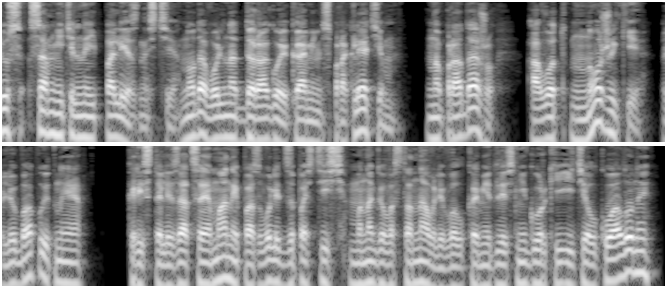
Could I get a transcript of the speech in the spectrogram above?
Плюс сомнительной полезности, но довольно дорогой камень с проклятием на продажу, а вот ножики любопытные. Кристаллизация маны позволит запастись многовосстанавливалками для Снегурки и тел Куалоны,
